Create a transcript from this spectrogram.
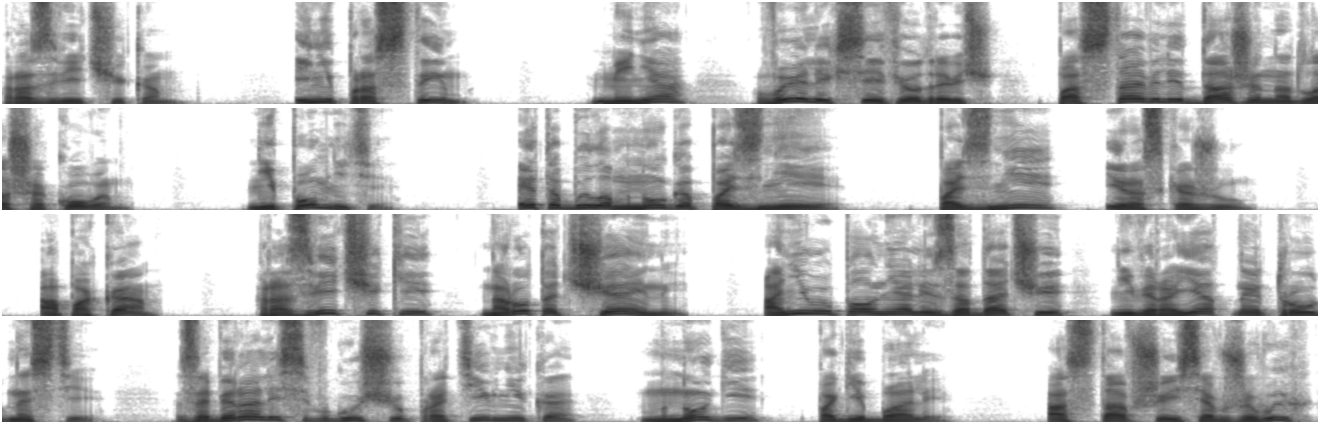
разведчиком. И непростым. Меня, вы, Алексей Федорович, поставили даже над Лошаковым. Не помните? Это было много позднее. Позднее и расскажу. А пока разведчики – народ отчаянный. Они выполняли задачи невероятной трудности, забирались в гущу противника – Многие погибали. Оставшиеся в живых,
